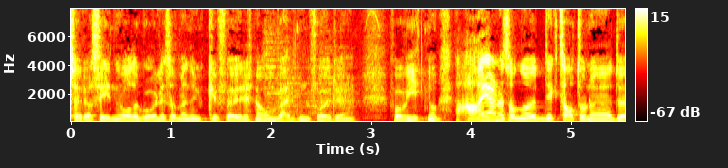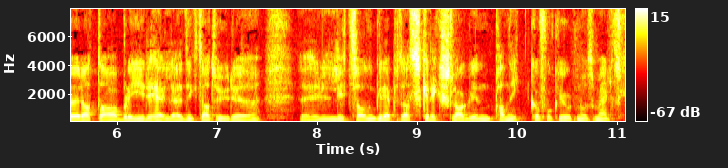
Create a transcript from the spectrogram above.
tør å si noe, og det går liksom en uke før omverdenen får, eh, får vite noe. Det er gjerne sånn når diktatorene dør at da blir hele diktaturet eh, litt sånn grepet av skrekkslagen panikk og får ikke gjort noe som helst.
